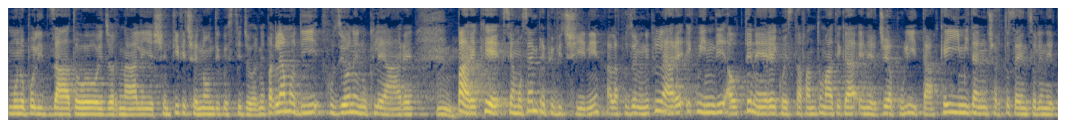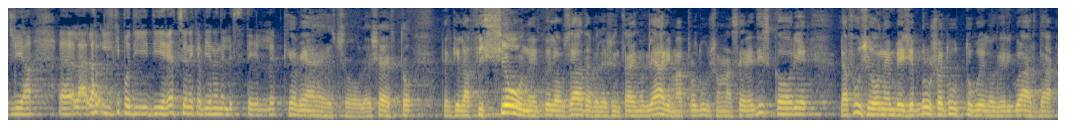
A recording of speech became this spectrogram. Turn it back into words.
monopolizzato i giornali scientifici e non di questi giorni. Parliamo di fusione nucleare. Mm. Pare che siamo sempre più vicini alla fusione nucleare e quindi a ottenere questa fantomatica energia pulita, che imita in un certo senso l'energia, eh, la, la, il tipo di, di reazione che avviene nelle stelle. Che avviene nel Sole, certo, perché la fissione quella usata per le centrali nucleari, ma produce una serie di scorie, la fusione invece brucia tutto quello che riguarda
